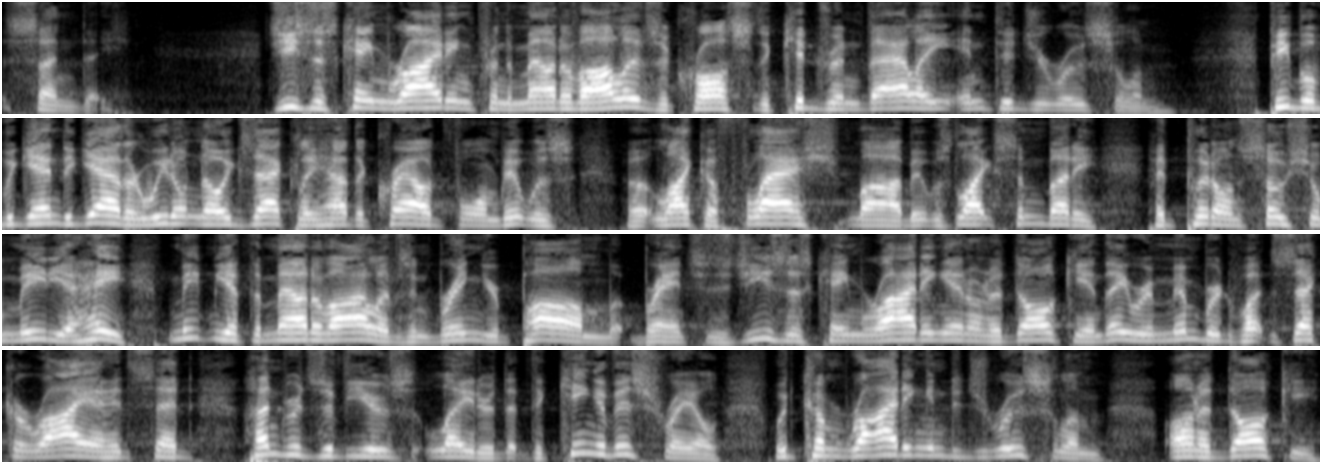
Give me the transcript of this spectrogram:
Sunday. Jesus came riding from the Mount of Olives across the Kidron Valley into Jerusalem people began to gather. We don't know exactly how the crowd formed. It was uh, like a flash mob. It was like somebody had put on social media, hey, meet me at the Mount of Olives and bring your palm branches. Jesus came riding in on a donkey, and they remembered what Zechariah had said hundreds of years later that the king of Israel would come riding into Jerusalem on a donkey.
